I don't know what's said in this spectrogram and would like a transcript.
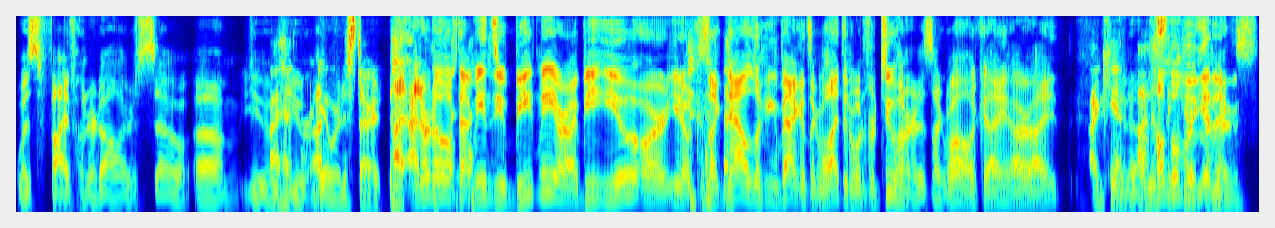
was five hundred dollars. So um, you, I had you, no idea I, where to start. I, I, don't know if that means you beat me or I beat you or you know because like now looking back, it's like well I did one for two hundred. It's like well okay all right. I can't you know, humble can't beginnings.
